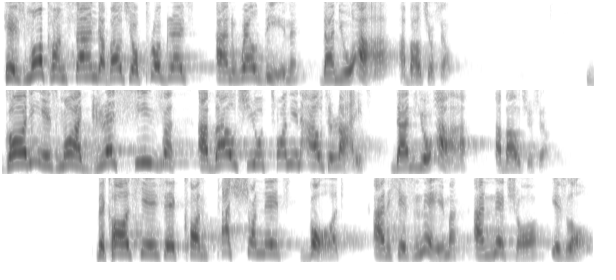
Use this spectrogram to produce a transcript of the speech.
He is more concerned about your progress and well being than you are about yourself. God is more aggressive about you turning out right than you are about yourself. Because he is a compassionate God and his name and nature is love.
